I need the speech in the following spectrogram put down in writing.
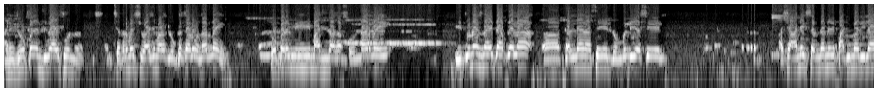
आणि जोपर्यंत दिवा इथून छत्रपती शिवाजी महाराज लोक चालू होणार नाही. तोपर्यंत मी माझी जागा सोडणार नाही. इथूनच नाही तर आपल्याला कल्याण असेल डोंबिवली असेल अशा अनेक संघटनेने पाठिंबा दिला.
